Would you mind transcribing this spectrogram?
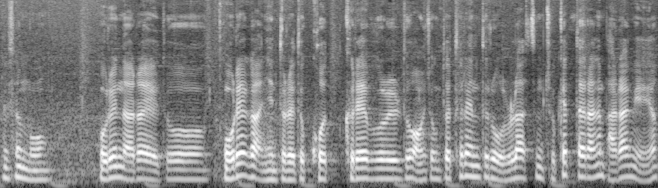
그래서 뭐 우리나라에도 올해가 아니더라도 곧 그래블도 어느 정도 트렌드로 올라왔으면 좋겠다라는 바람이에요.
